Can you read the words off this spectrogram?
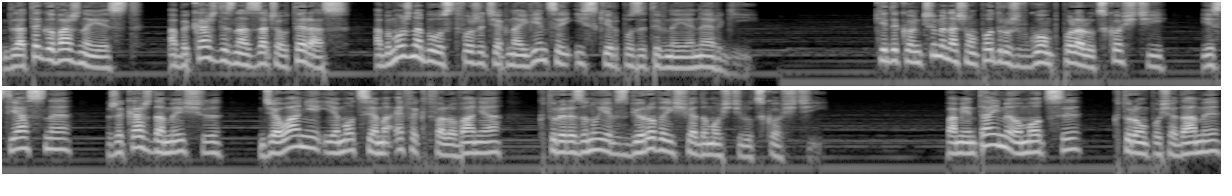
Dlatego ważne jest, aby każdy z nas zaczął teraz, aby można było stworzyć jak najwięcej iskier pozytywnej energii. Kiedy kończymy naszą podróż w głąb pola ludzkości, jest jasne, że każda myśl, działanie i emocja ma efekt falowania, który rezonuje w zbiorowej świadomości ludzkości. Pamiętajmy o mocy, którą posiadamy,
